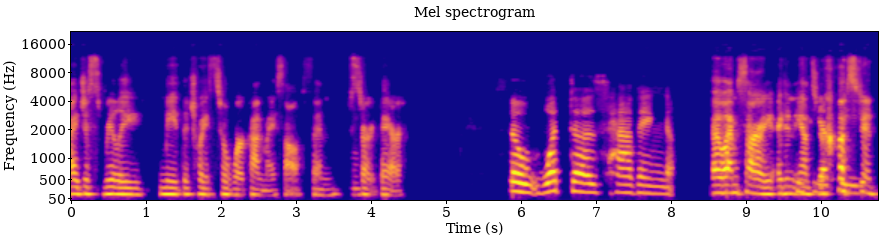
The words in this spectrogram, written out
I just really made the choice to work on myself and mm-hmm. start there. So, what does having Oh, I'm sorry. I didn't answer your question.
